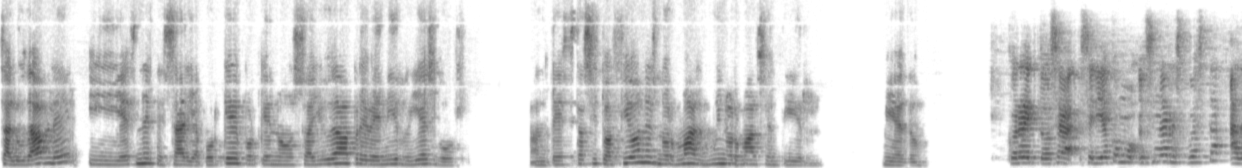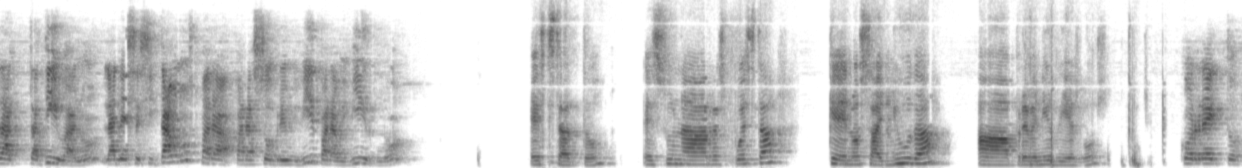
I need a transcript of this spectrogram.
saludable y es necesaria. ¿Por qué? Porque nos ayuda a prevenir riesgos. Ante esta situación es normal, muy normal sentir miedo. Correcto, o sea, sería como, es una respuesta adaptativa, ¿no? La necesitamos para, para sobrevivir, para vivir, ¿no? Exacto, es una respuesta que nos ayuda a prevenir riesgos. Correcto,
